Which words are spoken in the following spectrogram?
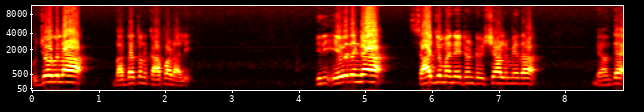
ఉద్యోగుల భద్రతను కాపాడాలి. ఇది ఏ విధంగా సాధ్యమనేటువంటి విషయాల మీద మేమంతా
